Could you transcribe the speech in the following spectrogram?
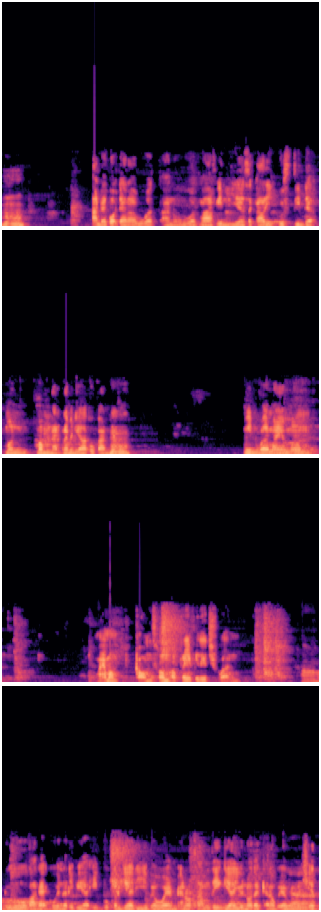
Mm-mm. Ada kok cara buat anu buat maafin dia sekaligus tidak men- membenarkan apa yang dia lakukan gitu. Mm-mm. Meanwhile, my mom, my mom comes from a privileged one. Oh. Dulu kakekku yang dari pihak ibu kerja di BUMN or something, ya you know that kind of BUMN Ya. shit.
